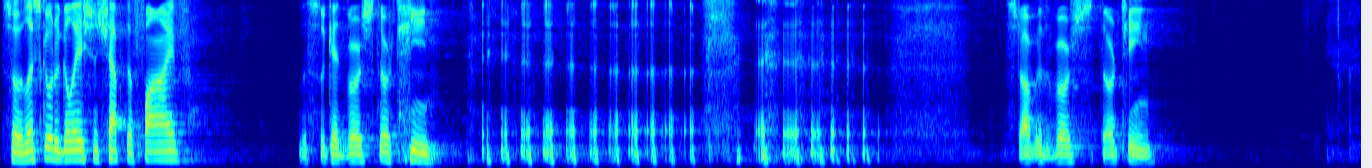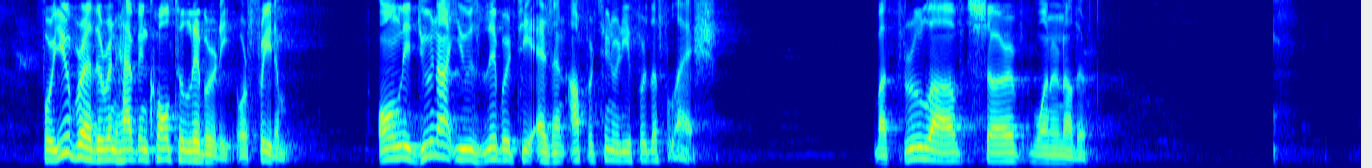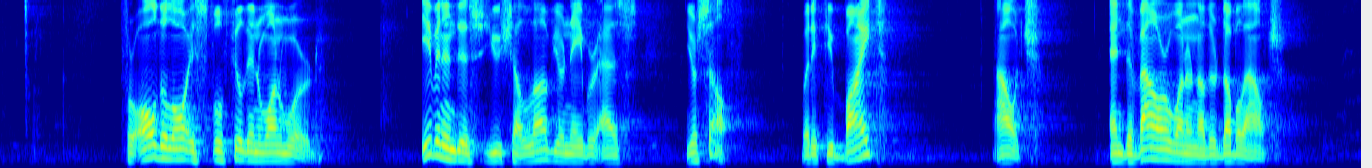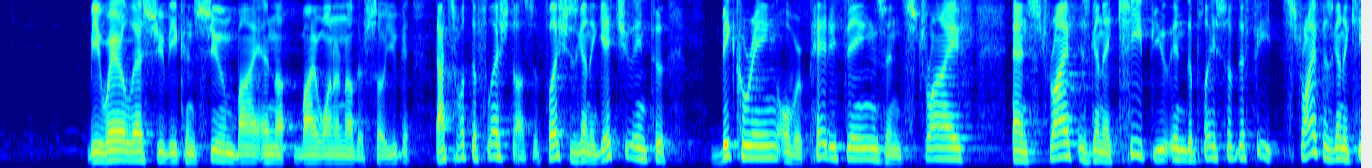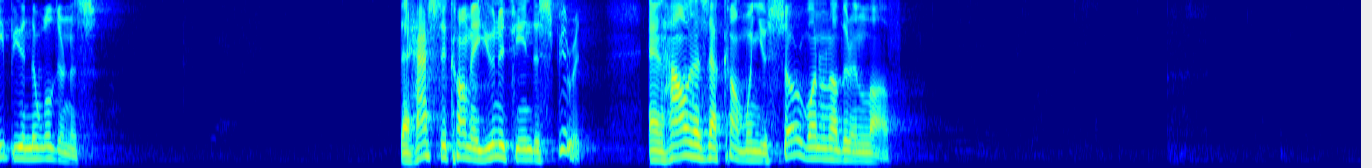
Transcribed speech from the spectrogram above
So let's go to Galatians chapter 5. Let's look at verse 13. Start with verse 13. For you, brethren, have been called to liberty or freedom. Only do not use liberty as an opportunity for the flesh, but through love serve one another. For all the law is fulfilled in one word. Even in this, you shall love your neighbor as yourself. But if you bite, ouch, and devour one another, double ouch. Beware lest you be consumed by, an, by one another. So you get, that's what the flesh does. The flesh is going to get you into bickering over petty things and strife, and strife is going to keep you in the place of defeat. Strife is going to keep you in the wilderness. There has to come a unity in the spirit. And how does that come? When you serve one another in love.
